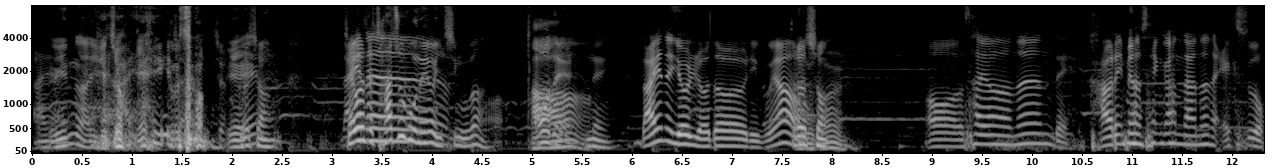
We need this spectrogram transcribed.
아니. 얘는 아니겠죠? 아니, 예, 아니죠, 그렇죠. 아니죠. 예. 그렇죠. 제가 나이는- 자주 보네요, 이 친구가. 어, 아, 어, 네. 네. 나이는 18이고요. 그렇죠. 어 사연은 네 가을이면 생각나는 엑소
